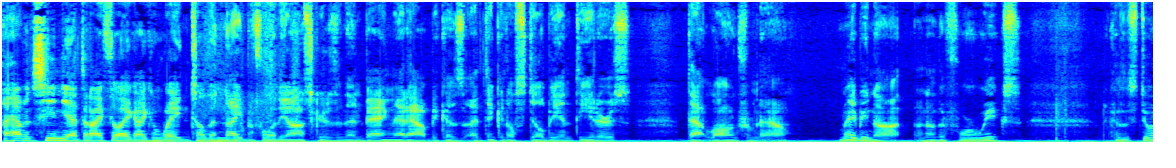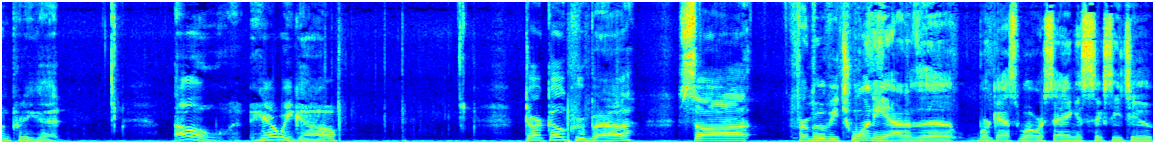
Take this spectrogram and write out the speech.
I haven't seen yet that I feel like I can wait until the night before the Oscars and then bang that out because I think it'll still be in theaters that long from now. Maybe not. Another four weeks? Because it's doing pretty good. Oh, here we go. Dark Okruba saw for movie 20 out of the we're guess what we're saying is 62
